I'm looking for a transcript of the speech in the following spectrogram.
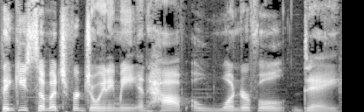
Thank you so much for joining me and have a wonderful day.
